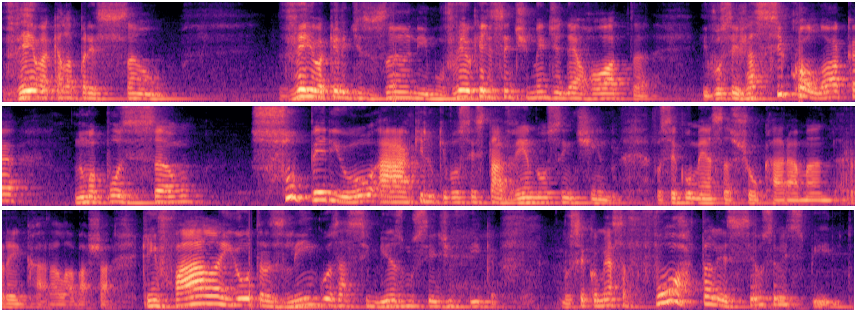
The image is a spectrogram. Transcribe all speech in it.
Veio aquela pressão, veio aquele desânimo, veio aquele sentimento de derrota, e você já se coloca numa posição superior àquilo que você está vendo ou sentindo. Você começa a chocaramanda, recaralabachar. Quem fala em outras línguas a si mesmo se edifica. Você começa a fortalecer o seu espírito.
